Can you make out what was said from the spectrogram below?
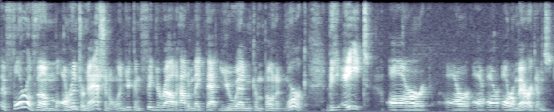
If four of them are international and you can figure out how to make that UN component work, the eight are, are, are, are Americans,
